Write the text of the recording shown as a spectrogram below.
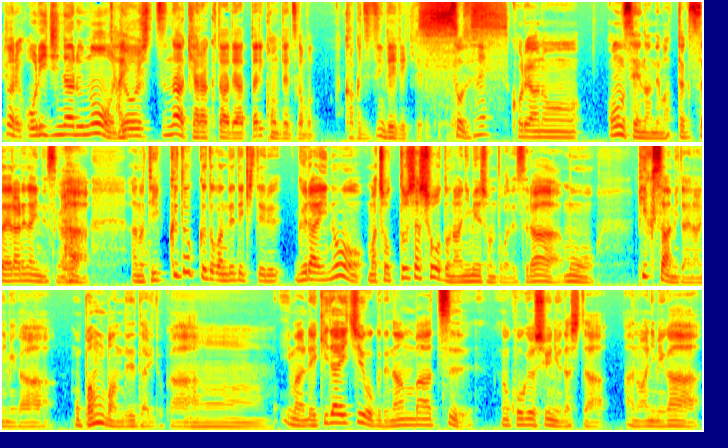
つまりオリジナルの良質なキャラクターであったり、コンテンツがもう確実に出てきてるってね。そうです。これあの、音声なんで全く伝えられないんですが、あの、TikTok とかに出てきてるぐらいの、まあ、ちょっとしたショートのアニメーションとかですら、もう、ピクサーみたいなアニメが、もうバンバン出てたりとか、うん今、歴代中国でナンバー2の興行収入出したあのアニメが、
